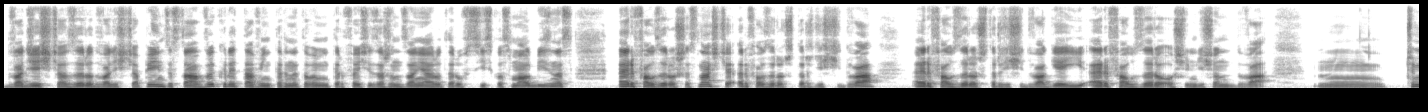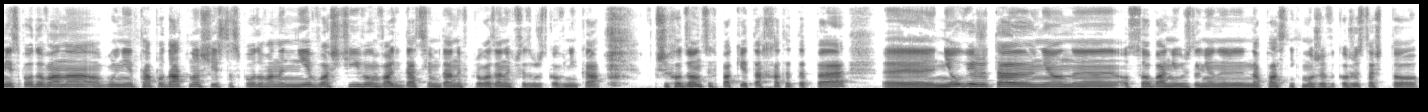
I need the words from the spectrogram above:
20025 została wykryta w internetowym interfejsie zarządzania routerów Cisco Small Business RV016, RV042, RV042G i RV082. Mm, czym jest spowodowana ogólnie ta podatność? Jest to spowodowane niewłaściwą walidacją danych wprowadzanych przez użytkownika przychodzących pakietach HTTP. E, nieuwierzytelniona osoba, nieuwierzytelniony napastnik może wykorzystać to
